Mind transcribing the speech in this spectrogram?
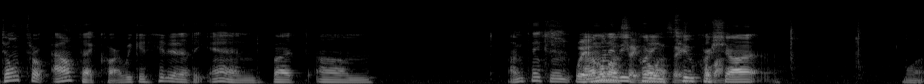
don't throw out that card. We could hit it at the end, but um I'm thinking Wait, I'm gonna be second, putting second, two per shot. What?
